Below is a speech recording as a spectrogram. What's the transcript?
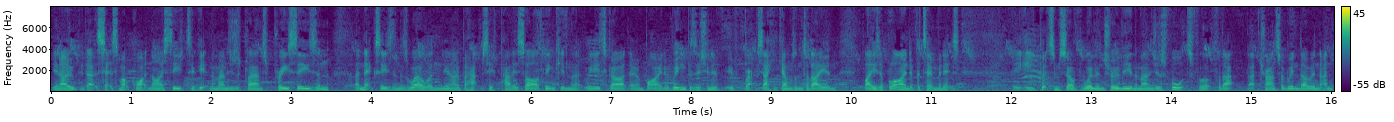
you know, that sets them up quite nicely to get in the manager's plans pre season and next season as well. And, you know, perhaps if Palace are thinking that we need to go out there and buy in a wing position, if, if Rak-Sakyi comes on today and plays a blinder for 10 minutes, he puts himself well and truly in the manager's thoughts for, for that, that transfer window and, and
